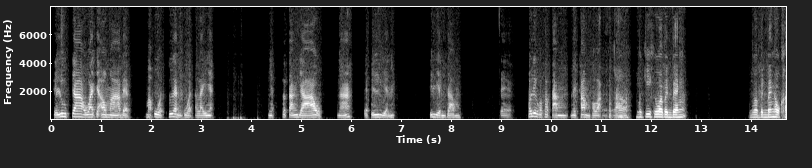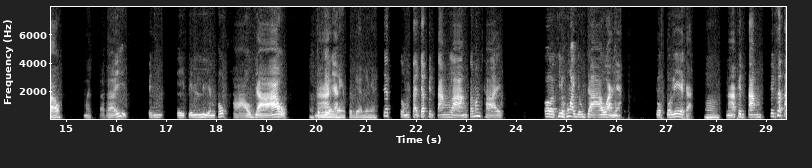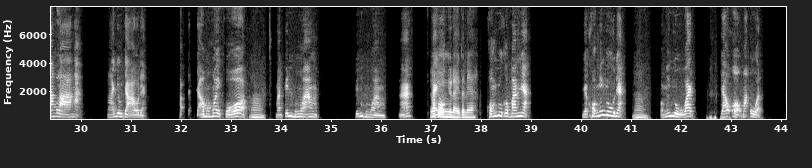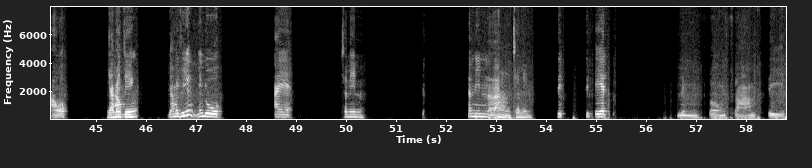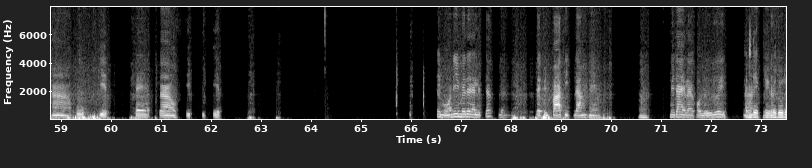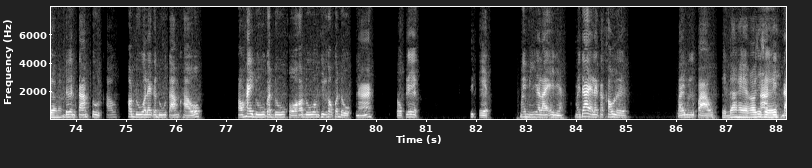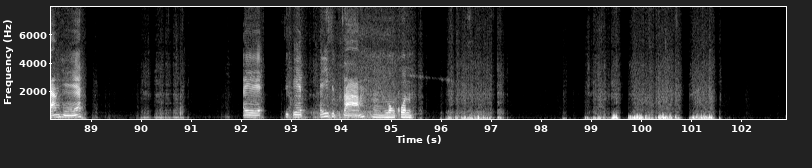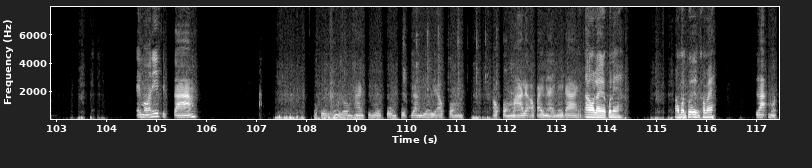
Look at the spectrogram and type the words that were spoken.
เป็นรูปเจ้าว่าจะเอามาแบบ มาอวดเพื่อนอวดอะไรเนี่ย เนี่ยสตังค์ยาวนะแต่เป็นเหรียญเป็นเหรียญดำแต่เขาเรียกว่าสตังค์ในถ้ำเขาอะสตังอ่าค์เมื่อกี้คือว่าเป็นแบงค์ว่าเป็นแบงค์ขาวไม่ใช่เป็นเออเป็นเหรียญเขาขาวๆยาว ๆเป็นเหรียญเนี่ยยังไงเป็นเหรียญยังไง จะสงสัยจะเป็นตังลางตะมั่งชาย เออที่ห้อยยาวๆอะเนี่ยตกตัวเลขอะ อืมนะเป็นตังเป็นสตังลางอะนะยาวๆเนี่ย จะเอามาห้อยคออืมมันเป็นห่วง เป็นห่วงนะแล้วไอ้ของอยู่ไหนตอนเนี้ย ของอยู่กับมันเนี่ย เนี่ยของยังอยู่เนี่ย อืมของยังอยู่ว่าจะเอาออกมาอวดเขายังไม่จริง ยังไม่ทิ้งยังอยู่ ไอ้ชนินชนินเหรออืมชนินสิบเอ็ดหนึ่งสองสามสี่ห้าหกเจ็ดแปดเก้าสิบ สิบเอ็ดไอหมอนี่ไม่ได้อะไรจักอย่างแต่เป็นปลาติดดังแหอืม ไม่ได้อะไรเขาเลยเป็นนะเด็กอยู่ไม่รู้เรื่องนะเดินตามตูดเขา เขาดูอะไรก็ดูตามเขา เขาให้ดูก็ดู ขอเขาดูบางทีเขาก็ดุนะตกเลขสิบเอ็ดไม่มีอะไรไอเนี่ย ไม่ได้อะไรกับเขาเลย ไปมือเปล่า ติดดังแฮเขาอ่าเฉยติดดังแหไอสิบเอ็ดไอ้สิบสามๆอืมมงคลไอหมอนี่สิบสามโอ้โหร้องไห้ขี้มูกโป่งทุกอย่างเดียวแล้วของ เอาของมาแล้วเอาไปไหนไม่ได้ เอาอะไรอะคนเนี้ยเอาเหมือนคนอื่นเขาไหม ละหมด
